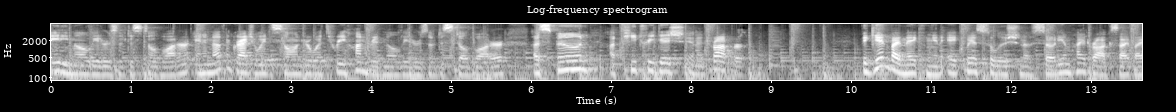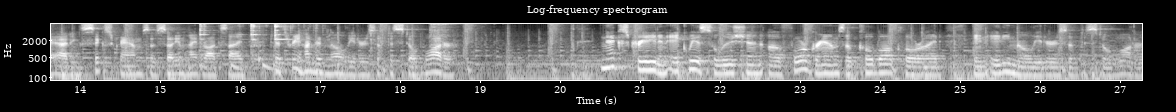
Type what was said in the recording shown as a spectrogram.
80 milliliters of distilled water, and another graduated cylinder with 300 milliliters of distilled water, a spoon, a petri dish, and a dropper. Begin by making an aqueous solution of sodium hydroxide by adding 6 grams of sodium hydroxide to 300 milliliters of distilled water. Next, create an aqueous solution of 4 grams of cobalt chloride in 80 milliliters of distilled water.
